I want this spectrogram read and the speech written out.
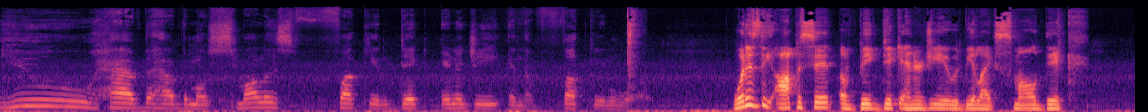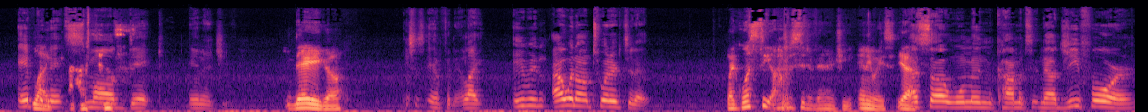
you have to have the most smallest fucking dick energy in the fucking world. What is the opposite of big dick energy? It would be like small dick. Infinite like small dick energy. There you go. It's just infinite. Like even I went on Twitter today. Like what's the opposite of energy? Anyways, yeah. I saw a woman commenting. Now G four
